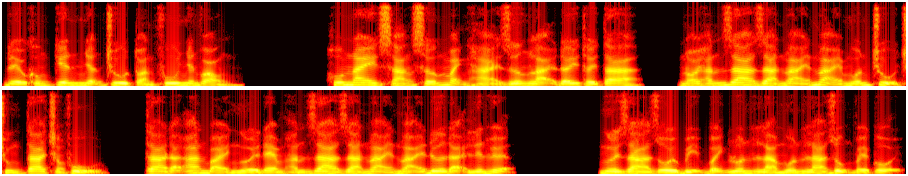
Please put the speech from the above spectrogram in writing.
đều không kiên nhẫn chu toàn phu nhân vòng. Hôm nay sáng sớm Mạnh Hải Dương lại đây thấy ta, nói hắn ra ra mãi mãi muốn trụ chúng ta trong phủ, ta đã an bài người đem hắn ra ra mãi mãi đưa đại liên huyện. Người già rồi bị bệnh luôn là muốn lá dụng về cội,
